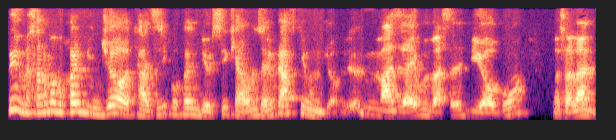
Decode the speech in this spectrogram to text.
ببین مثلا ما می‌خوایم اینجا تزریق بکنیم دیوکسید کربن زمین رفتیم اونجا. مزرعه بود وسط بیابون. مثلا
